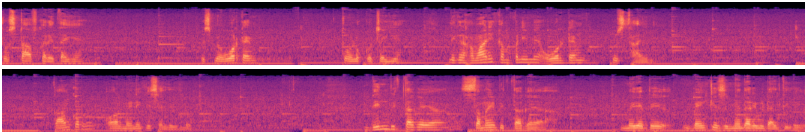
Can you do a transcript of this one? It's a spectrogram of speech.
तो स्टाफ का रहता ही है। उसमें ओवर टाइम तो लोग को चाहिए। लेकिन हमारी कंपनी में ओवर टाइम कुछ था ही नहीं। काम करो और महीने की सैलरी लो। दिन बीतता गया, समय बीतता गया। मेरे पे बैंक की ज़िम्मेदारी भी डालती गई।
